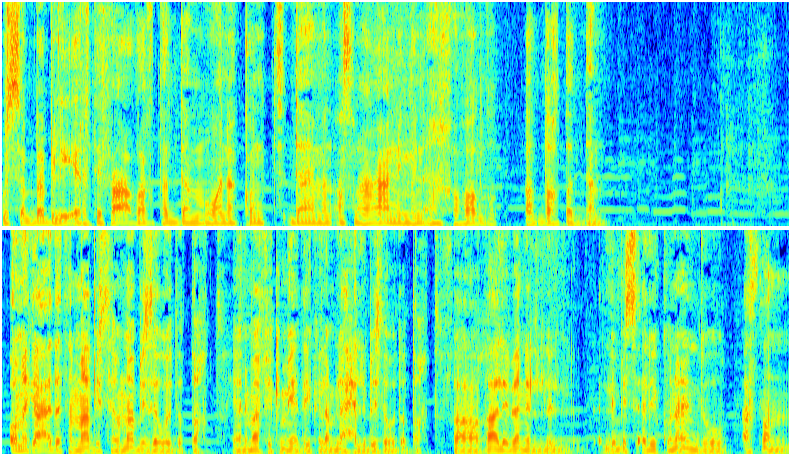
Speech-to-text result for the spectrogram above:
وسبب لي ارتفاع ضغط الدم وأنا كنت دائما أصلا أعاني من انخفاض ضغط الدم. أوميجا عادة ما بيسوي ما بيزود الضغط. يعني ما في كميه ذيك الأملاح اللي بيزود الضغط. فغالبا اللي, اللي بيسأل يكون عنده أصلا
